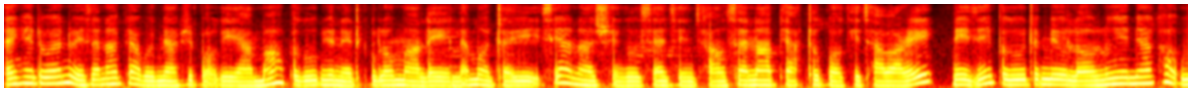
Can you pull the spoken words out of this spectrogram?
နိုင်ငံတော်တွင်ဆန္ဒပြပွဲများဖြစ်ပေါ်ခဲ့ရမှာပကူမျိုးနယ်တစ်ခုလုံးမှာလည်းလက်မွန်တက်၍ဆီယနာရှင်ကိုစန့်ကျင်ကြောင်းဆန္ဒပြထုတ်ပေါ်ခဲ့ကြပါရယ်။နေ့စဉ်ပကူတစ်မျိုးလုံးလူငယ်များကဥ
